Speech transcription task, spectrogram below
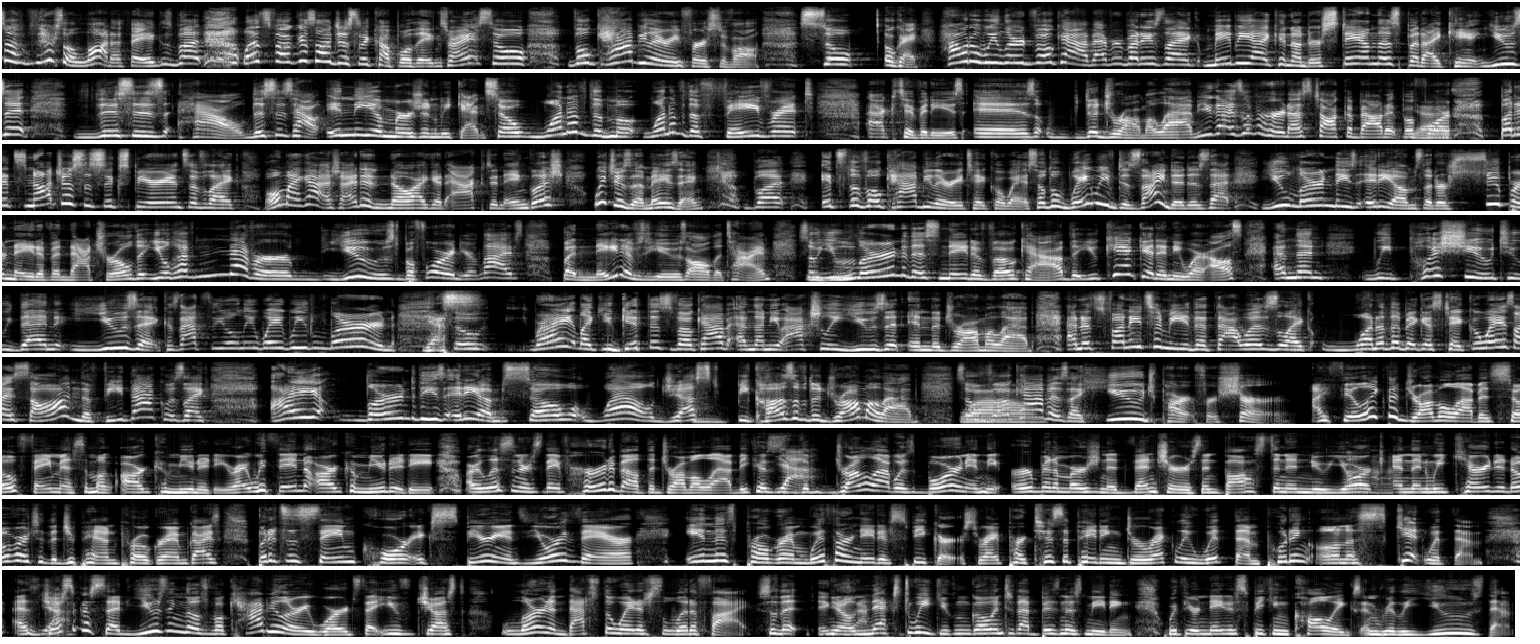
There's a there's a lot of things, but let's focus on just a couple things, right? So vocabulary first of all. So okay, how do we learn vocab? Everybody's like, maybe I can understand this, but I can't use it. This is how. This is how in the immersion weekend. So one of the mo- one of the favorite activities is the drama lab. You guys have heard us talk about it before, Yes. but it's not just this experience of like, oh my gosh, I didn't know I could act in English, which is amazing, but it's the vocabulary takeaway. So the way we've designed it is that you learn these idioms that are super native and natural that you'll have never used before in your lives, but natives use all the time. So you mm-hmm. learn this native vocab that you can't get anywhere else. And then we push you to then use it because that's the only way we learn. Yes. So right? Like you get this vocab and then you actually use it in the drama lab. And it's funny to me that that was like one of the biggest takeaways I saw and the feedback was like, I learned these idioms so well just because of the drama lab. So Wow. vocab is a huge part for sure. I feel like the Drama Lab is so famous among our community, right? Within our community, our listeners, they've heard about the Drama Lab because Yeah. the Drama Lab was born in the Urban Immersion Adventures in Boston and New York. Uh-huh. And then we carried it over to the Japan program, guys. But it's the same core experience. You're there in this program with our native speakers, right? Participating directly with them, putting on a skit with them. As Yeah. Jessica said, using those vocabulary words that you've just learned. And that's the way to solidify so that, you know, next week you can go into that business meeting with your native speaking colleagues and really use them.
